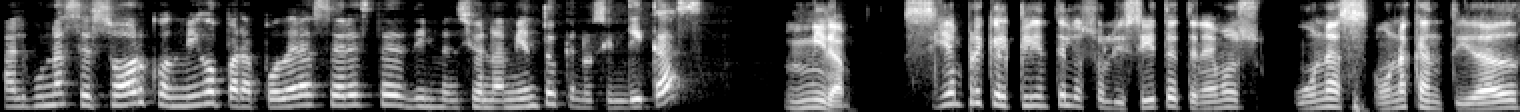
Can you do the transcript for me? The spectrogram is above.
algún asesor conmigo para poder hacer este dimensionamiento que nos indicas? Mira, siempre que el cliente lo solicite, tenemos unas, una cantidad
